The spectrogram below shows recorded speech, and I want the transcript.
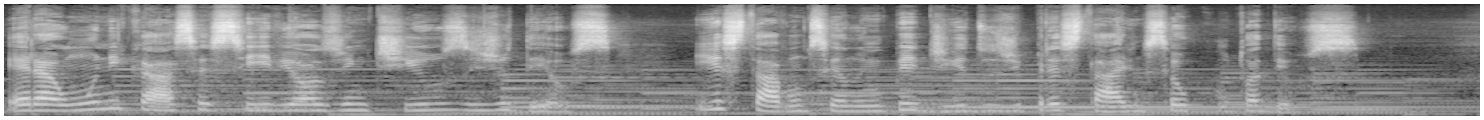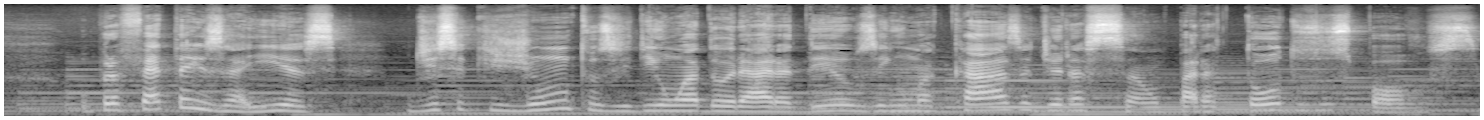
era a única acessível aos gentios e judeus e estavam sendo impedidos de prestarem seu culto a Deus. O profeta Isaías disse que juntos iriam adorar a Deus em uma casa de oração para todos os povos.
